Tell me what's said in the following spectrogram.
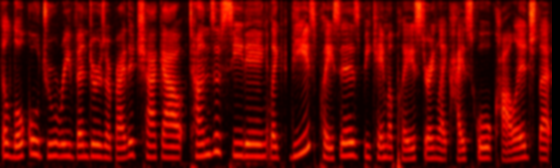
the local jewelry vendors are by the checkout, tons of seating. Like, these places became a place during like high school, college that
